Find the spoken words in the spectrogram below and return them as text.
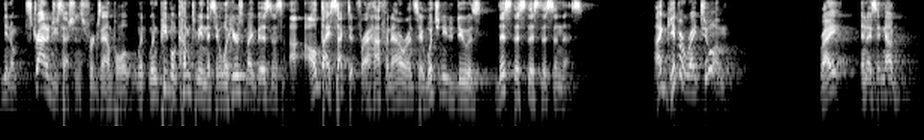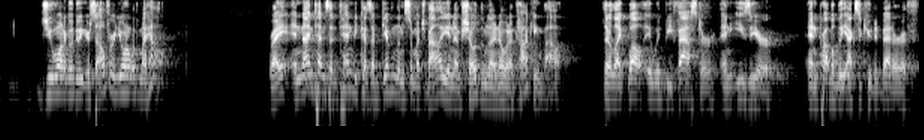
you know strategy sessions, for example, when, when people come to me and they say, "Well, here's my business," I'll dissect it for a half an hour and say, "What you need to do is this, this, this, this, and this." I give it right to them, right? And I say, "Now, do you want to go do it yourself or do you want it with my help? Right? And nine times out of 10, because I've given them so much value and I've showed them that I know what I'm talking about, they're like, well, it would be faster and easier and probably executed better if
